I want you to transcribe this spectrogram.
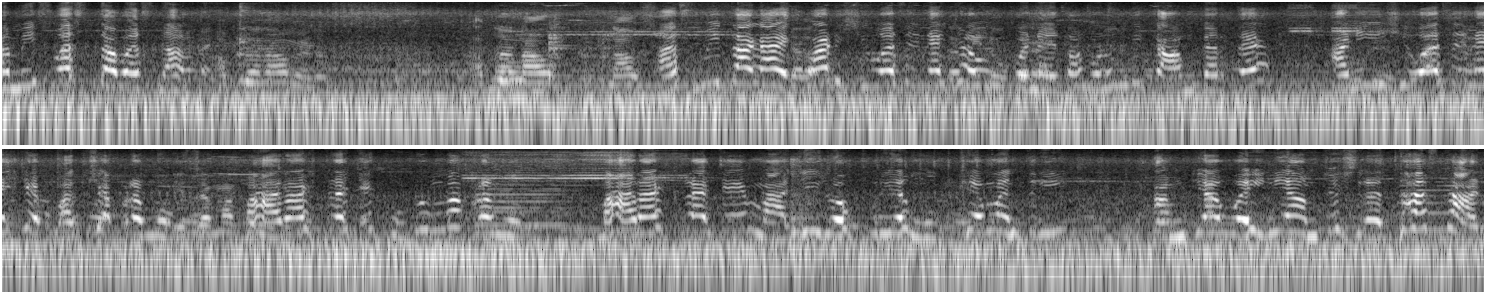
आम्ही स्वस्त बसणार नाही. अस्मिता गायकवाड शिवसेनेच्या उपनेता म्हणून मी काम करते. आणि शिवसेनेचे पक्षप्रमुख महाराष्ट्राचे कुटुंब प्रमुख महाराष्ट्राचे माजी लोकप्रिय मुख्यमंत्री आमच्या वहिनी आमचं श्रद्धास्थान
